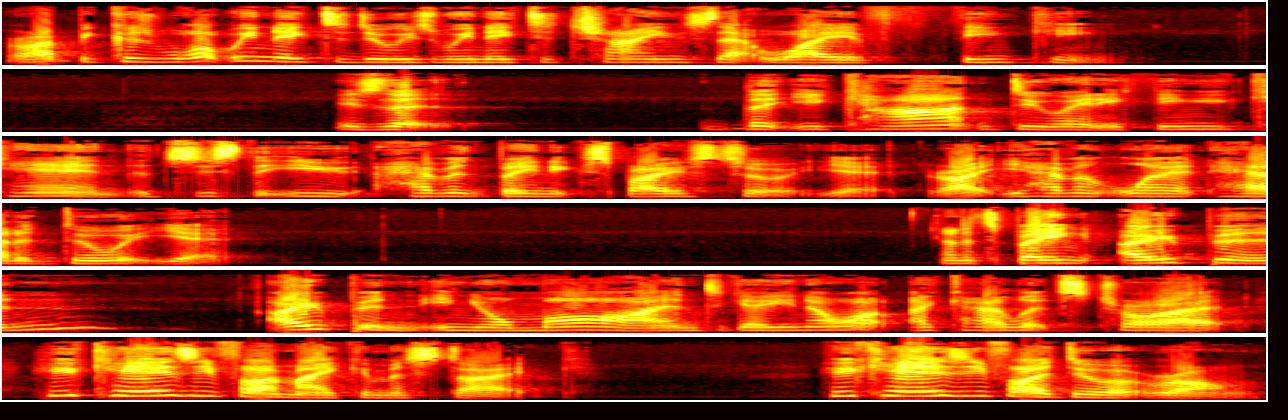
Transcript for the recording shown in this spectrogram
Right? Because what we need to do is we need to change that way of thinking. Is that that you can't do anything, you can. It's just that you haven't been exposed to it yet, right? You haven't learnt how to do it yet. And it's being open open in your mind to go, you know what? Okay, let's try it. Who cares if I make a mistake? Who cares if I do it wrong?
